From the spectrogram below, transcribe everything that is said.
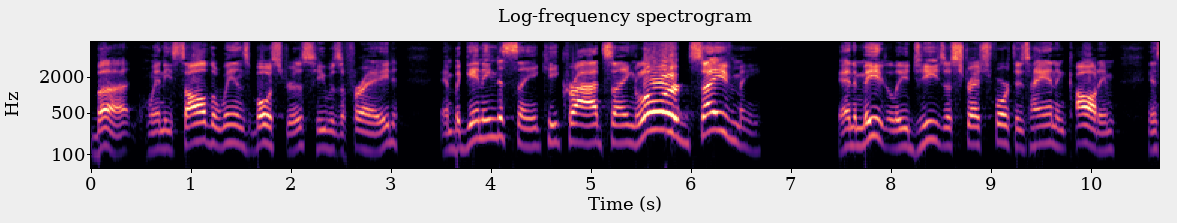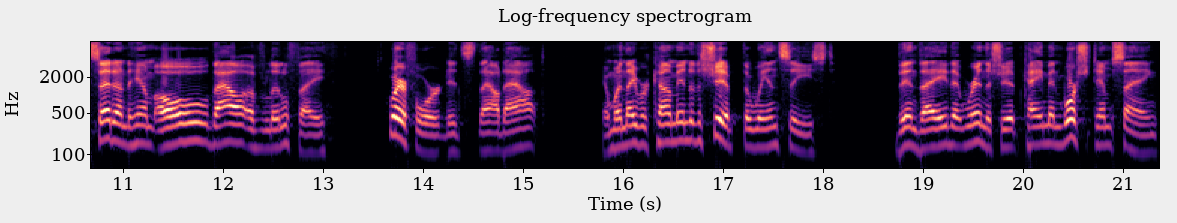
But when he saw the winds boisterous, he was afraid, and beginning to sink, he cried, saying, Lord, save me. And immediately Jesus stretched forth his hand and caught him, and said unto him, O thou of little faith, wherefore didst thou doubt? And when they were come into the ship, the wind ceased. Then they that were in the ship came and worshipped him, saying,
